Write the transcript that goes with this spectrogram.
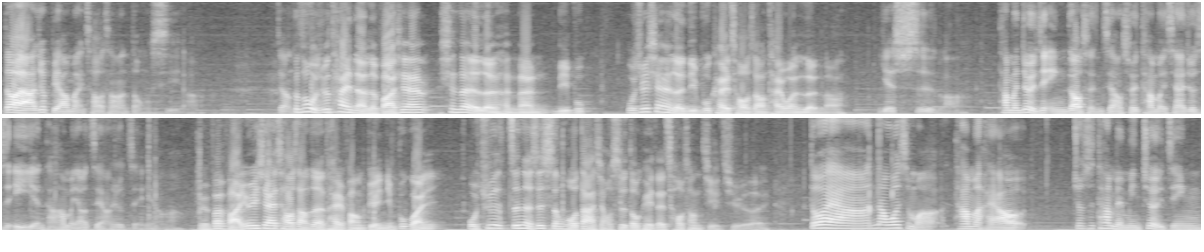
对啊，就不要买超商的东西啊。这样。可是我觉得太难了吧？现在现在的人很难离不，我觉得现在人离不开超商。台湾人啊，也是啦，他们就已经营造成这样，所以他们现在就是一言堂，他们要怎样就怎样啊。没办法，因为现在超商真的太方便，你不管，我觉得真的是生活大小事都可以在超商解决了。对啊，那为什么他们还要？就是他明明就已经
